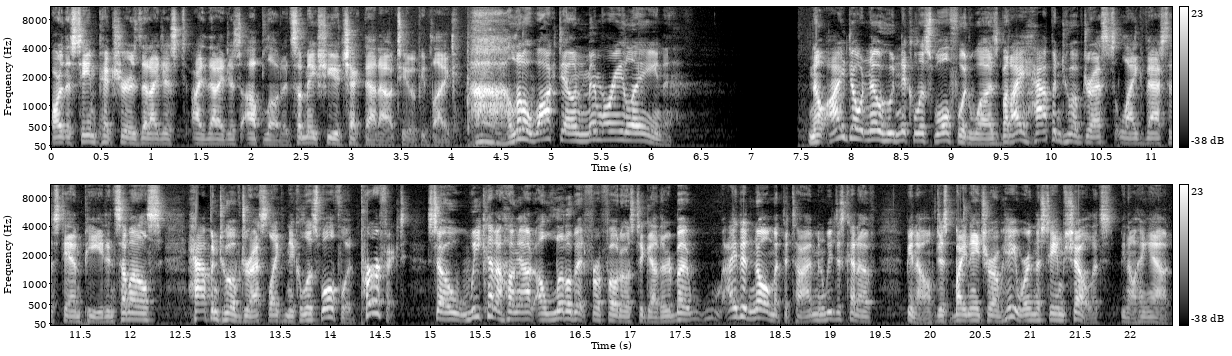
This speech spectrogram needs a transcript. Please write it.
are the same pictures that I just I, that I just uploaded. So make sure you check that out too if you'd like. A little walk down memory lane. Now, I don't know who Nicholas Wolfwood was, but I happen to have dressed like Vash the Stampede, and someone else happened to have dressed like Nicholas Wolfwood. Perfect! So we kind of hung out a little bit for photos together, but I didn't know him at the time, and we just kind of, you know, just by nature of, hey, we're in the same show, let's, you know, hang out.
